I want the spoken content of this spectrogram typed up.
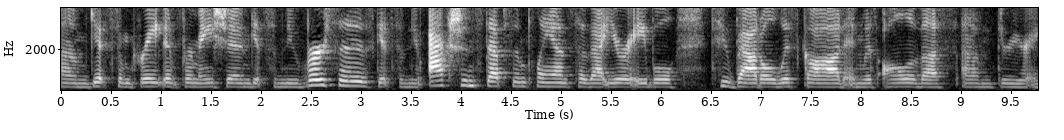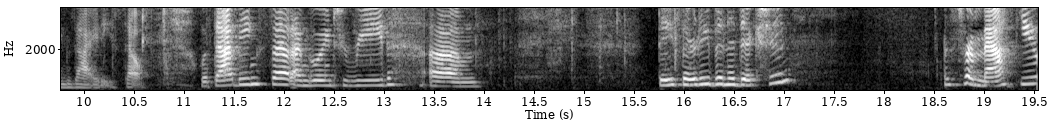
um, get some great information get some new verses get some new action steps and plans so that you're able to battle with god and with all of us um, through your anxiety. So with that being said i'm going to read um, Day 30 benediction this is from Matthew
